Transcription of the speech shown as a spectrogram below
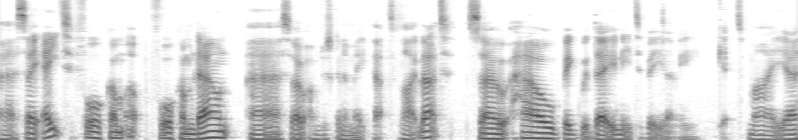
Uh, say eight, four come up, four come down. Uh, so I'm just going to make that like that. So how big would they need to be? Let me get my uh,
